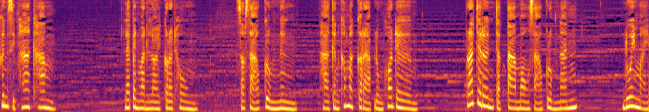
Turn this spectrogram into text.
ขึ้นสิบห้าค่ำและเป็นวันลอยกระทง สาวๆ กลุ่มหนึ่ง พากันเข้ามากราบหลวงพ่อเดิม พระเจริญจับตามองสาวกลุ่มนั้น ด้วยหมาย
